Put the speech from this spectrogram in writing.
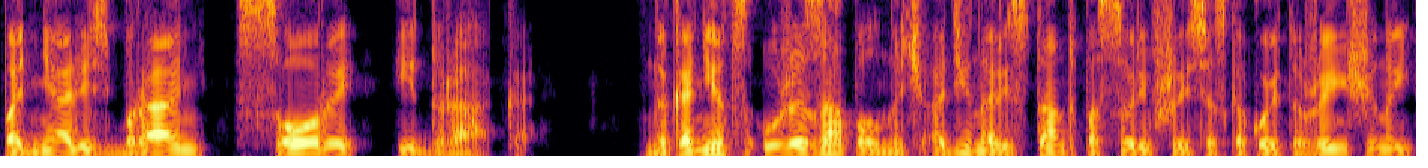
Поднялись брань, ссоры и драка. Наконец, уже за полночь один арестант, поссорившийся с какой-то женщиной,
